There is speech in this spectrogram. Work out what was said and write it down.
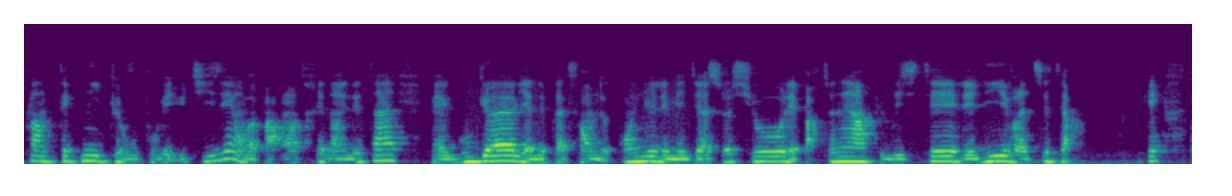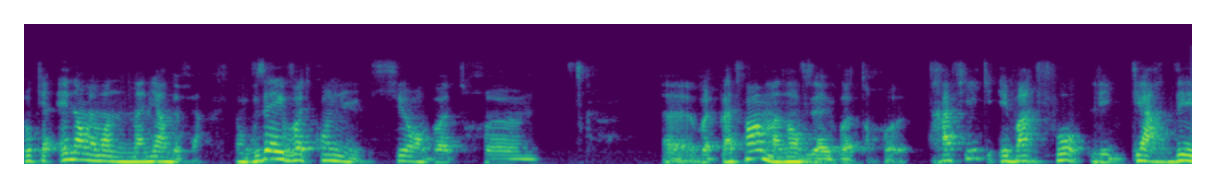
plein de techniques que vous pouvez utiliser. On ne va pas rentrer dans les détails. Mais Google, il y a des plateformes de contenu, les médias sociaux, les partenaires, publicité, les livres, etc. Donc, il y a énormément de manières de faire. Donc, vous avez votre contenu sur votre, euh, euh, plateforme. Maintenant, vous avez votre trafic, et eh ben, il faut les garder,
